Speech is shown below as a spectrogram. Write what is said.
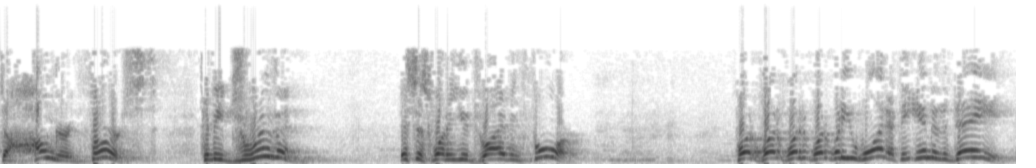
To hunger and thirst, to be driven. This is what are you driving for? What, what, what, what, what do you want at the end of the day?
